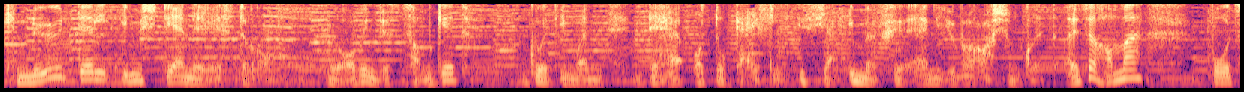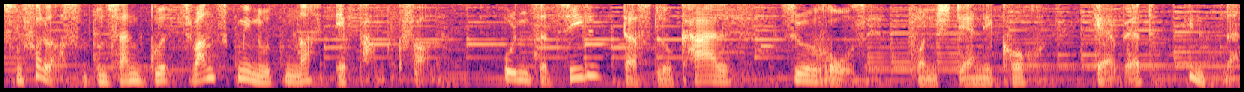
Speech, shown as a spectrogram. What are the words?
Knödel im Sterne-Restaurant. Ja, wenn das zusammengeht. Gut, ich mein, der Herr Otto Geisel ist ja immer für eine Überraschung gut. Also haben wir Bozen verlassen und sind gut 20 Minuten nach Eppam gefahren. Unser Ziel, das Lokal zur Rose von Sternekoch Herbert Hindner.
